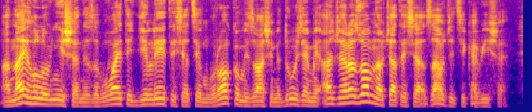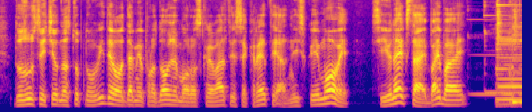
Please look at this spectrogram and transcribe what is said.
А найголовніше, не забувайте ділитися цим уроком із вашими друзями, адже разом навчатися завжди цікавіше. До зустрічі в наступному відео, де ми продовжимо розкривати секрети англійської мови. See you next time. Bye bye.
